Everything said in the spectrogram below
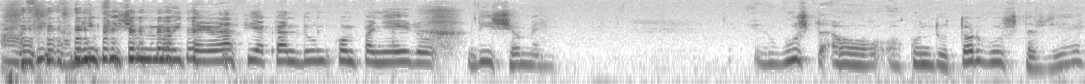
Ah, a mí fíxome moita gracia cando un compañeiro díxome gusta, o, o condutor gustas, eh?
